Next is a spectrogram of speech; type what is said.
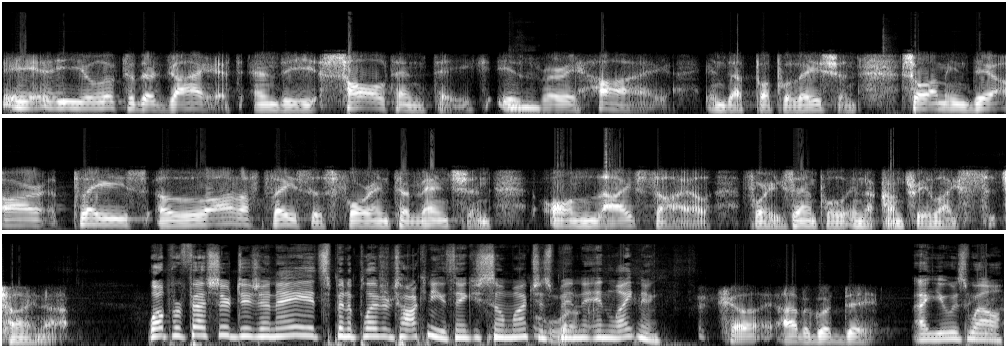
you look to their diet, and the salt intake is mm-hmm. very high in that population. So, I mean, there are place a lot of places for intervention on lifestyle, for example, in a country like China. Well, Professor Desjardins, it's been a pleasure talking to you. Thank you so much. It's well, been enlightening. Have a good day. Uh, you as well.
